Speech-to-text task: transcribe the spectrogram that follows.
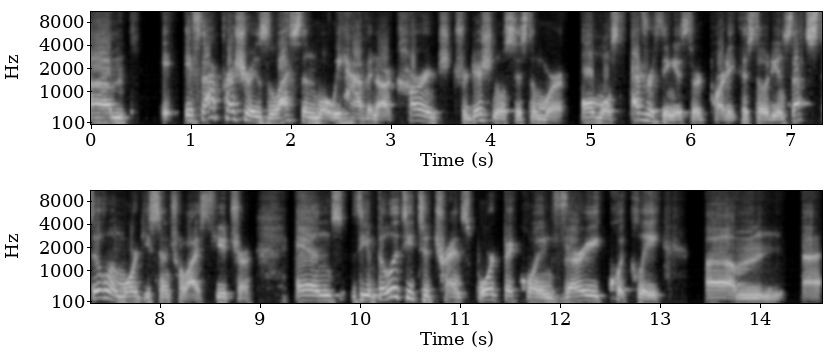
um, if that pressure is less than what we have in our current traditional system where almost everything is third-party custodians, that's still a more decentralized future. And the ability to transport Bitcoin very quickly um, uh,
